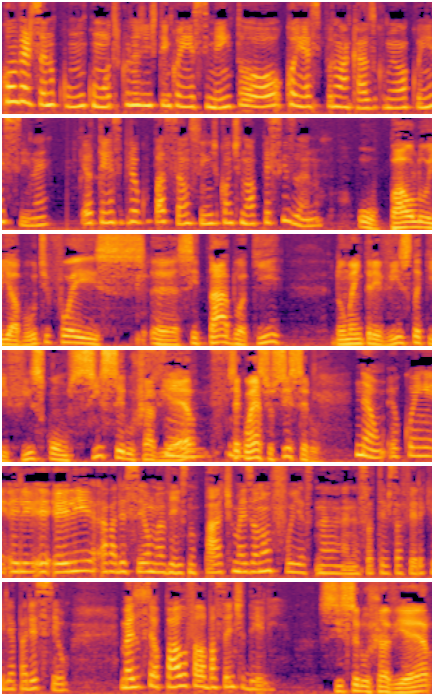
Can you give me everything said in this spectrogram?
conversando com um, com outro, quando a gente tem conhecimento ou conhece por um acaso como eu a conheci, né? Eu tenho essa preocupação, sim, de continuar pesquisando. O Paulo Iabuti foi é, citado aqui numa entrevista que fiz com Cícero Xavier. Sim, sim. Você conhece o Cícero? Não, eu conhe... ele, ele apareceu uma vez no pátio, mas eu não fui na, nessa terça-feira que ele apareceu. Mas o seu Paulo fala bastante dele. Cícero Xavier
